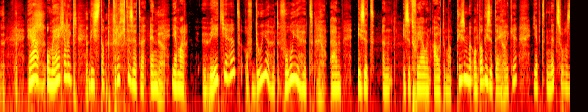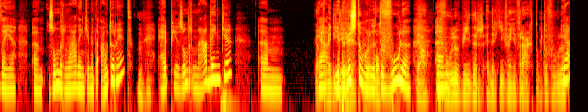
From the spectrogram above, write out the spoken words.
ja, om eigenlijk die stap terug te zetten. En ja. Ja. maar weet je het of doe je het? Voel je het? Ja. Ehm, is, het een, is het voor jou een automatisme? Want dat is het eigenlijk. Hè? Je hebt net zoals dat je ehm, zonder nadenken met de auto rijdt, Mhm. heb je zonder nadenken ehm, Ja, te ja, je bewust te worden, te of- voelen. Ja, te Ehm, voelen wie er energie van je vraagt, om te voelen Ja.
